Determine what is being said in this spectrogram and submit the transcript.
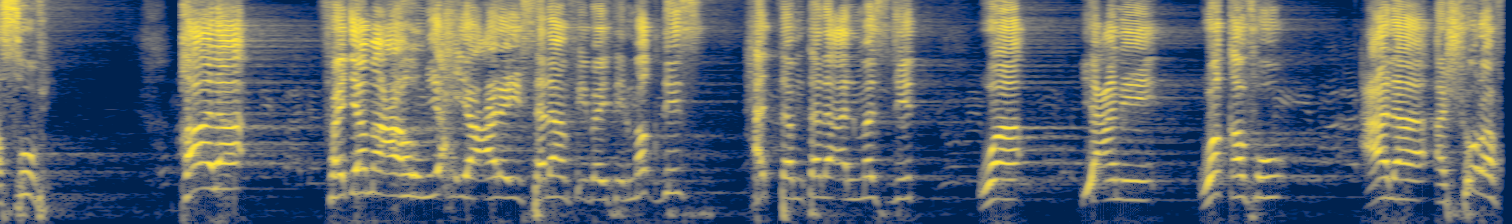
الصوفي. قال فجمعهم يحيى عليه السلام في بيت المقدس حتى امتلأ المسجد ويعني وقفوا على الشرف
